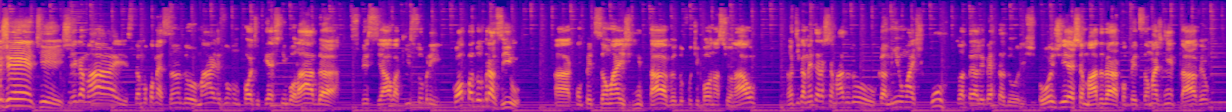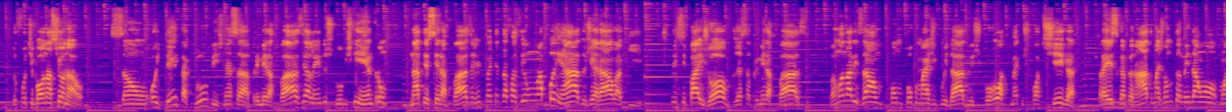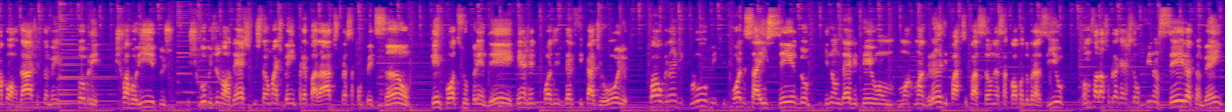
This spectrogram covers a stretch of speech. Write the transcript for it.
Oi, gente! Chega mais! Estamos começando mais um podcast Embolada, especial aqui sobre Copa do Brasil, a competição mais rentável do futebol nacional. Antigamente era chamado do caminho mais curto até a Libertadores. Hoje é chamada da competição mais rentável do futebol nacional. São 80 clubes nessa primeira fase, além dos clubes que entram na terceira fase. A gente vai tentar fazer um apanhado geral aqui principais jogos dessa primeira fase. Vamos analisar um, com um pouco mais de cuidado o esporte, como é que o esporte chega para esse campeonato, mas vamos também dar uma, uma, abordagem também sobre os favoritos, os clubes do Nordeste que estão mais bem preparados para essa competição, quem pode surpreender, quem a gente pode deve ficar de olho, qual grande clube que pode sair cedo e não deve ter um, uma, uma grande participação nessa Copa do Brasil. Vamos falar sobre a questão financeira também,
